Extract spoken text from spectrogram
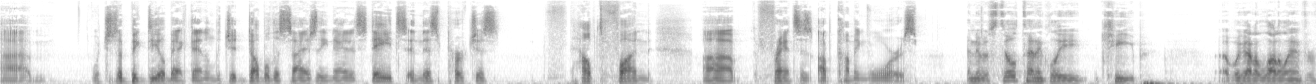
um, which is a big deal back then and legit double the size of the United States. And this purchase helped fund uh, France's upcoming wars. And it was still technically cheap. Uh, we got a lot of land for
